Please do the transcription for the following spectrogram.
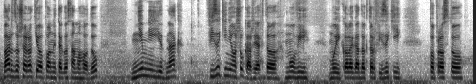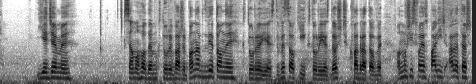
bardzo szerokie opony tego samochodu. Niemniej jednak fizyki nie oszukasz, jak to mówi mój kolega doktor fizyki. Po prostu jedziemy samochodem, który waży ponad 2 tony, który jest wysoki, który jest dość kwadratowy. On musi swoje spalić, ale też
